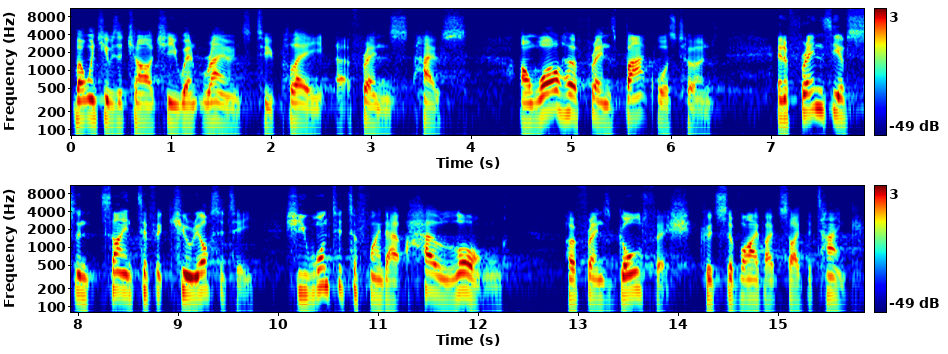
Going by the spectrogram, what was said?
about when she was a child, she went round to play at a friend's house. And while her friend's back was turned, in a frenzy of scientific curiosity, she wanted to find out how long her friend's goldfish could survive outside the tank.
